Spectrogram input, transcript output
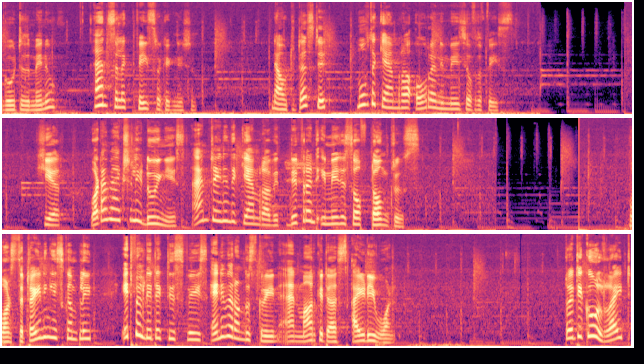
Go to the menu and select face recognition. Now to test it, move the camera over an image of the face. Here, what I'm actually doing is, I'm training the camera with different images of Tom Cruise. Once the training is complete, it will detect his face anywhere on the screen and mark it as ID1. Pretty cool, right?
